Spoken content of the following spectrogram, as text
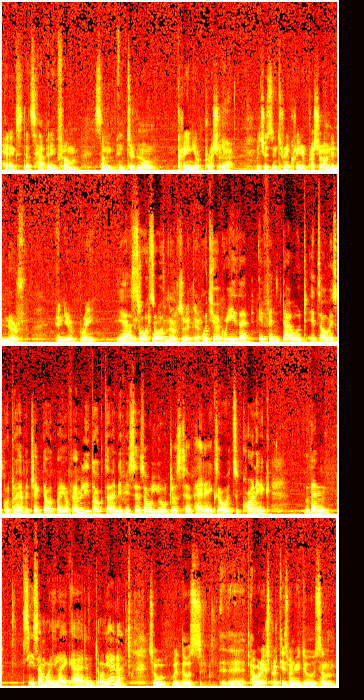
headaches that's happening from some internal cranial pressure, Yeah. which is internal cranial pressure on a nerve in your brain. Yeah, There's so, 12 so nerves right there. would you agree that if in doubt, it's always good to have it checked out by your family doctor? And if he says, oh, you just have headaches, oh, it's chronic, then see somebody like Ed and Oriana. So with those, uh, our expertise when we do some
